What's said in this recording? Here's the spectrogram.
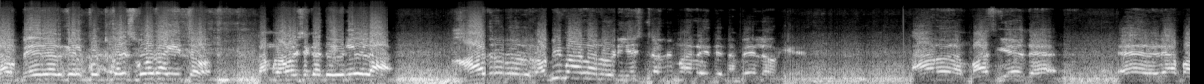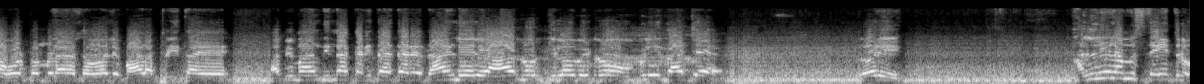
ನಾವು ಬೇರೆಯವ್ರಿಗೆ ಕೊಟ್ಟು ಕಳಿಸ್ಬೋದಾಗಿತ್ತು. ನಮ್ಗೆ ಅವಶ್ಯಕತೆ ಇರ್ಲಿಲ್ಲ. ಆದ್ರೂ ಅಭಿಮಾನ ನೋಡಿ, ಎಷ್ಟು ಅಭಿಮಾನ ಇದೆ ನಮ್ಮ ಮೇಲೆ ಅವ್ರಿಗೆ. ನಾನು ನಮ್ಮ ಬಾಸ್ಗೆ ಹೇಳಿದೆ, ಏ, ರೆಡಿಯಪ್ಪ ಓಟ್ ಬಂದ್ಬಿಡ ಹೋಗ್ಲಿ ಬಹಳ ಪ್ರೀತ ಅಭಿಮಾನದಿಂದ ಕರಿತಾ ಇದ್ದಾರೆ. ದಾಂಡೇಲಿ ಆರ್ನೂರು ಕಿಲೋಮೀಟರ್ ಹುಬ್ಳಿಯಿಂದ ಆಚೆ. ನೋಡಿ, ಅಲ್ಲಿ ನಮ್ಮ ಸ್ನೇಹಿತರು.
